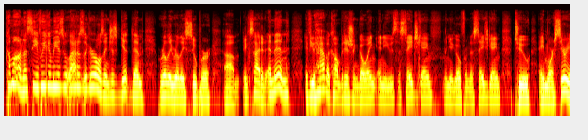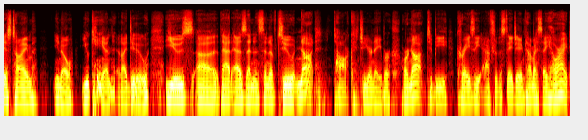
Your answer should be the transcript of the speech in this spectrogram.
Come on, let's see if we can be as loud as the girls and just get them really, really super um, excited. And then if you have a competition going and you use the stage game and you go from the stage game to a more serious time, you know, you can, and I do, use uh, that as an incentive to not talk to your neighbor or not to be crazy after the stage game time. I say, all right,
